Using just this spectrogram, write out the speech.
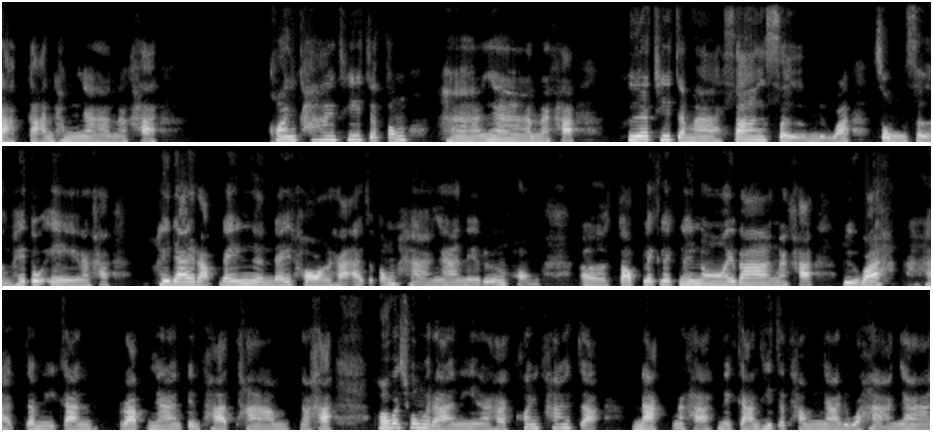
จากการทำงานนะคะ ค่อนข้างที่จะต้องหางานนะคะ เพื่อที่จะมาสร้างเสริมหรือว่าส่งเสริมให้ตัวเองนะคะ ให้ได้รับได้เงินได้ทองนะคะ อาจจะต้องหางานในเรื่องของเอ่อจ็อบเล็กๆ น้อยๆ บ้างนะคะ หรือว่าอาจจะมีการรับงานเป็นพาร์ทไทม์นะคะ เพราะว่าช่วงเวลานี้นะคะ ค่อนข้างจะหนักนะคะในการที่จะทำงานหรือว่าหางาน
